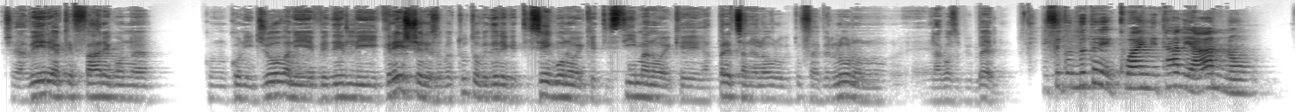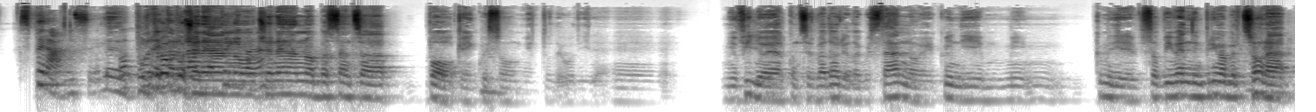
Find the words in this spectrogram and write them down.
Cioè avere a che fare con, con, con, i giovani e vederli crescere, soprattutto vedere che ti seguono e che ti stimano e che apprezzano il lavoro che tu fai per loro è la cosa più bella. E secondo te qua in Italia hanno speranze? Eh, purtroppo ce ne, hanno, ce ne, hanno, abbastanza poche in questo momento, devo dire. Eh, mio figlio è al conservatorio da quest'anno e quindi mi, come dire, sto vivendo in prima persona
